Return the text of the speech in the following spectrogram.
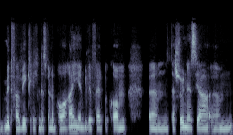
mit verwirklichen, dass wir eine Brauerei hier in Bielefeld bekommen. Ähm, das Schöne ist ja, ähm,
